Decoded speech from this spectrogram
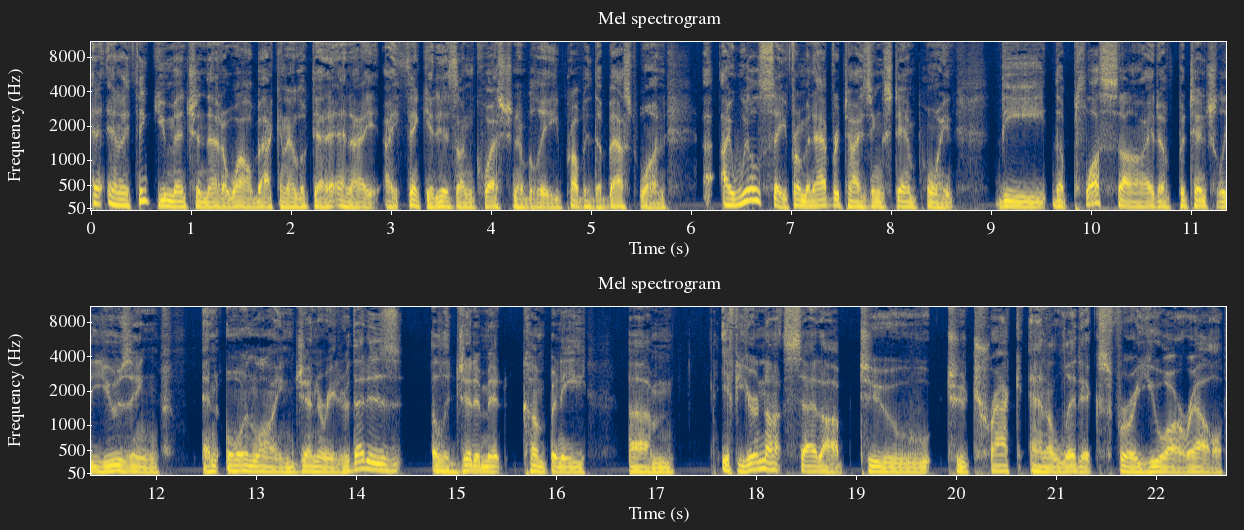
And, and I think you mentioned that a while back, and I looked at it, and I, I think it is unquestionably probably the best one. I will say, from an advertising standpoint, the the plus side of potentially using an online generator that is a legitimate company. Um, if you're not set up to to track analytics for a URL,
